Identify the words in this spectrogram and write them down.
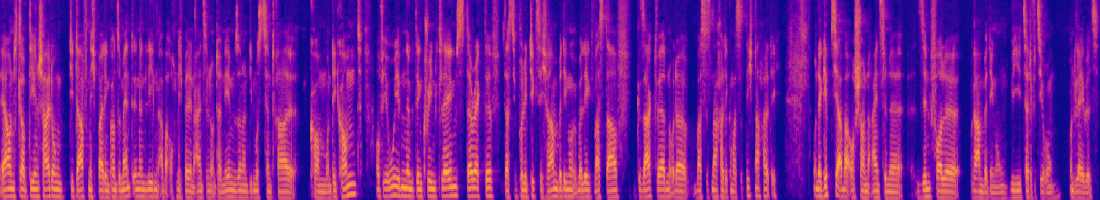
Ja, und ich glaube, die Entscheidung, die darf nicht bei den KonsumentInnen liegen, aber auch nicht bei den einzelnen Unternehmen, sondern die muss zentral kommen. Und die kommt auf EU-Ebene mit den Green Claims Directive, dass die Politik sich Rahmenbedingungen überlegt, was darf gesagt werden oder was ist nachhaltig und was ist nicht nachhaltig. Und da gibt's ja aber auch schon einzelne sinnvolle Rahmenbedingungen wie Zertifizierung und Labels.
